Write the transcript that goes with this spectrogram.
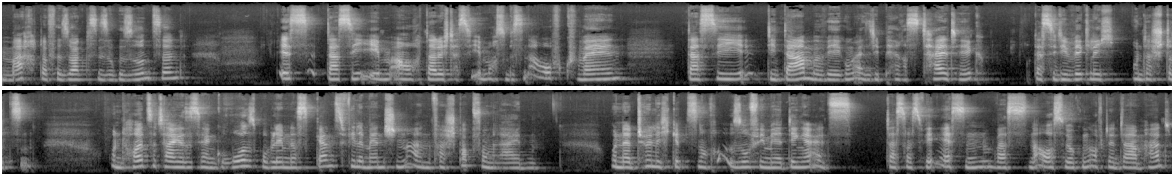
macht, dafür sorgt, dass sie so gesund sind, ist, dass sie eben auch, dadurch, dass sie eben auch so ein bisschen aufquellen, dass sie die Darmbewegung, also die Peristaltik, dass sie die wirklich unterstützen. Und heutzutage ist es ja ein großes Problem, dass ganz viele Menschen an Verstopfung leiden. Und natürlich gibt es noch so viel mehr Dinge als das, was wir essen, was eine Auswirkung auf den Darm hat.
